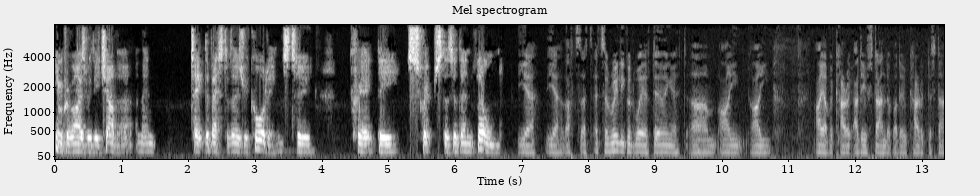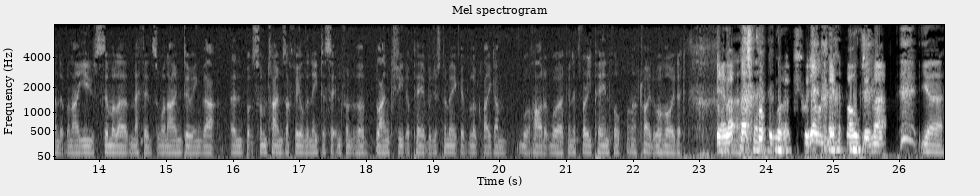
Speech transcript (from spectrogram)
improvise with each other, and then take the best of those recordings to create the scripts that are then filmed. yeah, yeah. That's, it's a really good way of doing it. Um, I I I have a character. I do stand up. I do character stand up, and I use similar methods when I'm doing that. And but sometimes I feel the need to sit in front of a blank sheet of paper just to make it look like I'm w- hard at work, and it's very painful. And I try to avoid it. Yeah, that, that's proper work. We don't want to get involved in that. yeah,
